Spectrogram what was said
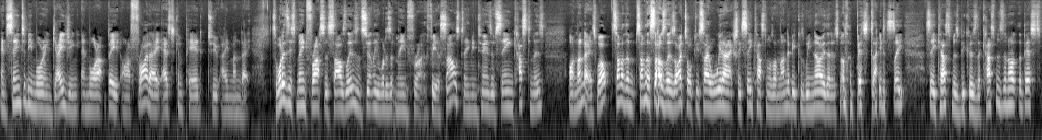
and seem to be more engaging and more upbeat on a Friday as compared to a Monday. So, what does this mean for us as sales leaders, and certainly what does it mean for for your sales team in terms of seeing customers on Monday as Well, some of them, some of the sales leaders I talk to say, well, we don't actually see customers on Monday because we know that it's not the best day to see see customers because the customers are not at the best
